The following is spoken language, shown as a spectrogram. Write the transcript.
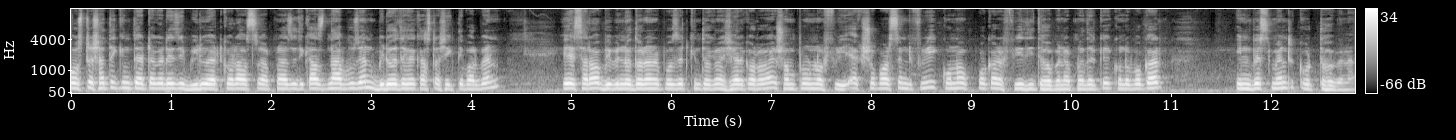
পোস্টের সাথে কিন্তু একটা করে যে ভিডিও অ্যাড করা আছে, আপনারা যদি কাজ না বুঝেন ভিডিও দেখে কাজটা শিখতে পারবেন। এছাড়াও বিভিন্ন ধরনের প্রজেক্ট কিন্তু এখানে শেয়ার করা হয়। সম্পূর্ণ ফ্রি একশো পার্সেন্ট ফ্রি কোনো প্রকার ফি দিতে হবে না আপনাদেরকে, কোনো প্রকার ইনভেস্টমেন্ট করতে হবে না।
